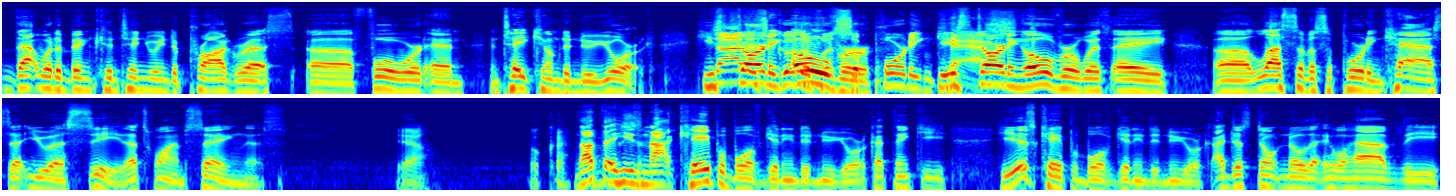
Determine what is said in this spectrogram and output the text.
that would have been continuing to progress uh, forward and, and take him to New York. He's Not starting good of a over. supporting he's cast. starting over with a uh, less of a supporting cast at USC. That's why I'm saying this. Yeah. Okay. Not that he's not capable of getting to New York. I think he, he is capable of getting to New York. I just don't know that he'll have the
